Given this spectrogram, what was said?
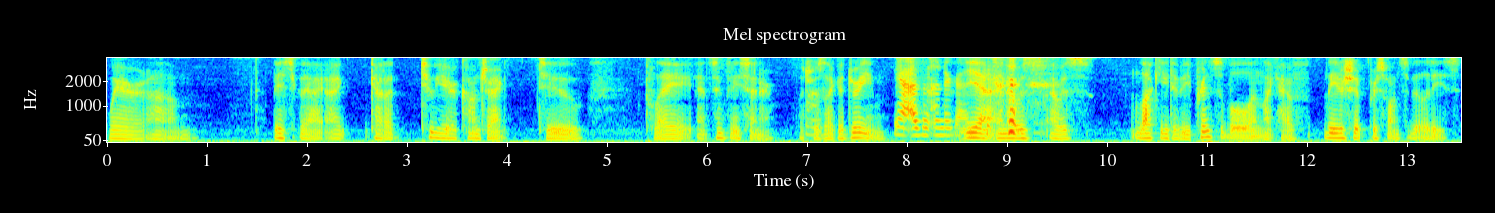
where um, basically I, I got a two year contract to play at Symphony Center, which was like a dream. Yeah. As an undergrad. Yeah, and I was I was lucky to be principal and like have leadership responsibilities,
